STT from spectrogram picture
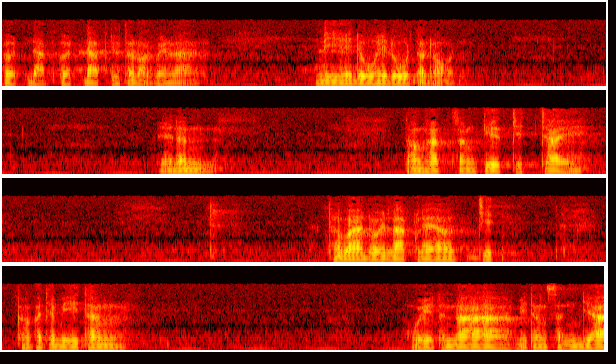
เกิดดับ เกิดดับอยู่ตลอดเวลา มีให้ดูให้รู้ตลอดดังนั้น ต้องหัดสังเกตจิตใจ ถ้าว่าโดยหลักแล้วจิตเขาก็จะมีทั้ง เวทนา มีทั้งสัญญา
